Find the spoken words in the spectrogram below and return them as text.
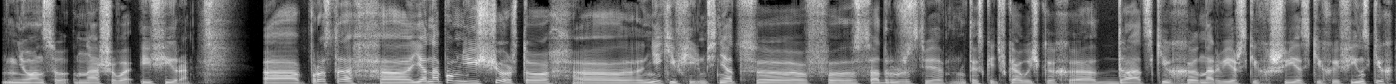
нюансу нашего эфира. А, просто а, я напомню еще, что а, некий фильм снят а, в содружестве, так сказать, в кавычках, датских, норвежских, шведских и финских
